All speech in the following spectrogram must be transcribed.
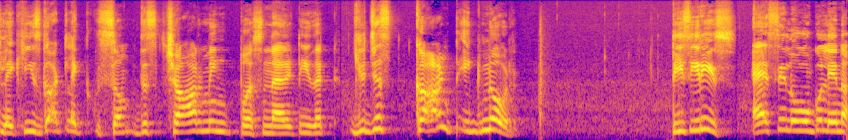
Like he's got like some this charming personality that you just can't ignore. T series ऐसे लोगों को लेना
